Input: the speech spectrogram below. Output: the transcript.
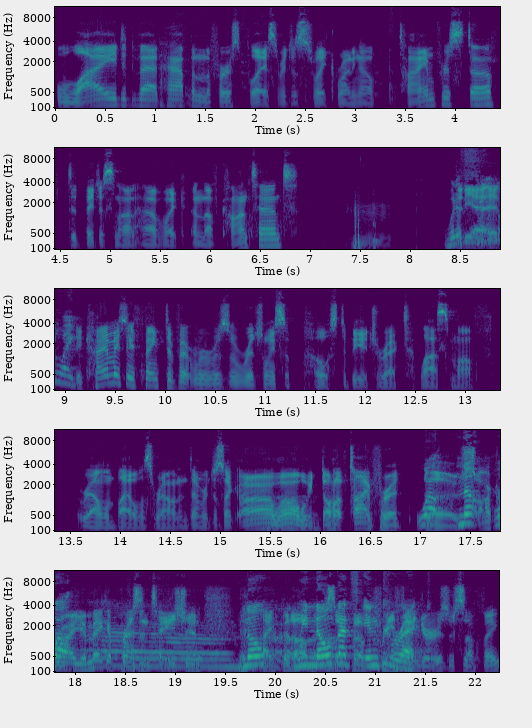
why did that happen in the first place? Are we just like running out of time for stuff? Did they just not have like enough content? Hmm. would but it yeah, it, like it kind of makes me think if it was originally supposed to be a direct last month, around when Bio was around, and then we're just like, oh well, we don't have time for it. Well, uh, no, Sakurai, well- you make a presentation. No, it up, we and know just, like, that's put up three incorrect. fingers or something.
